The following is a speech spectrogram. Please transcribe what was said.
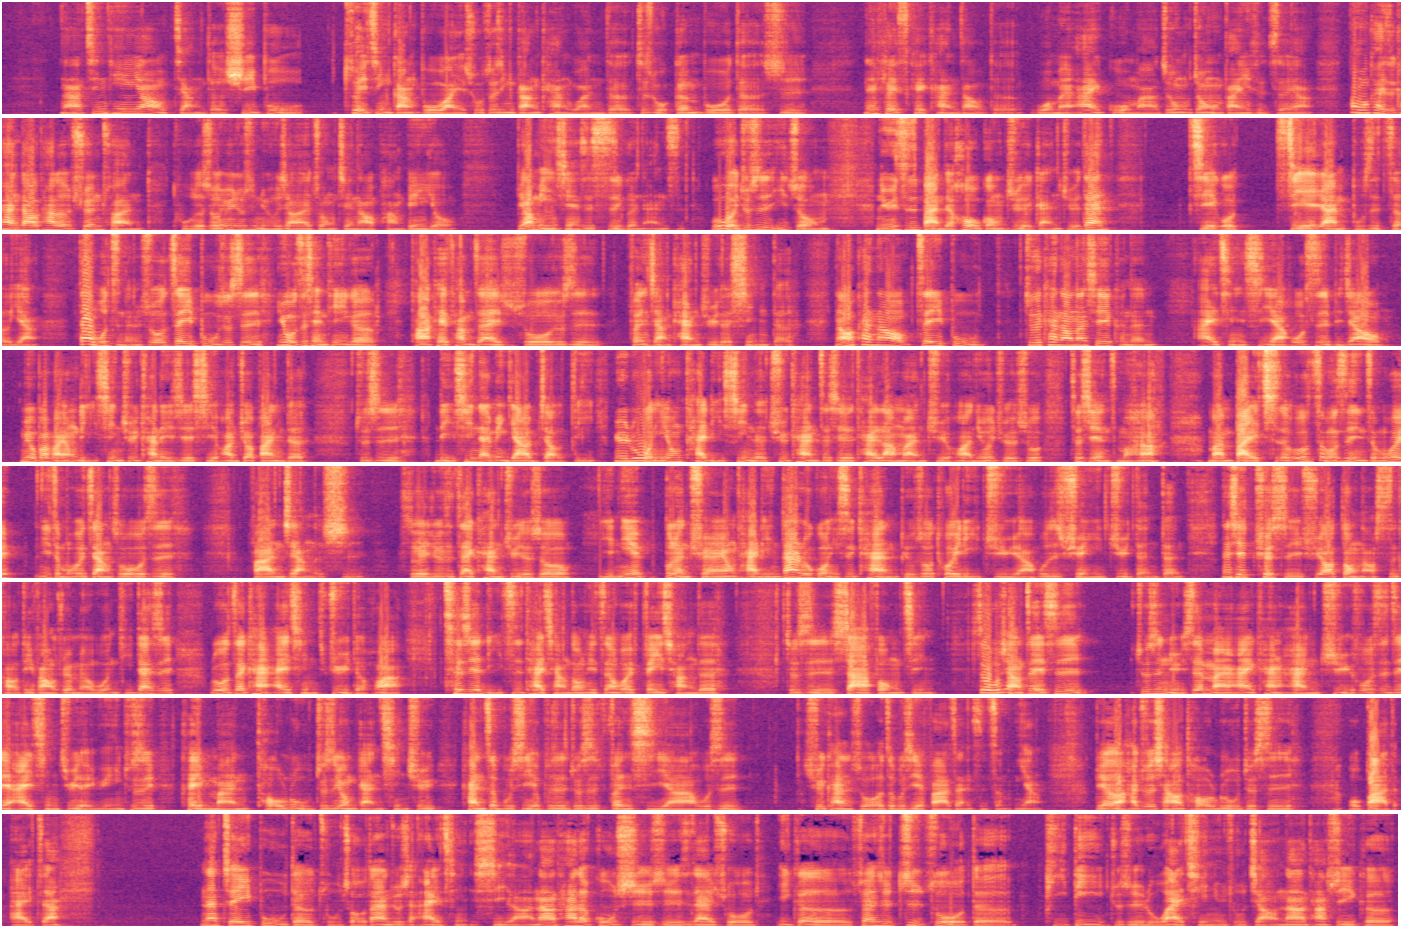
那今天要讲的是一部最近刚播完，也是我最近刚看完的，这是我跟播的，是 Netflix 可以看到的。我们爱过吗？中中文翻译是这样。那我开始看到它的宣传图的时候，因为就是女主角在中间，然后旁边有比较明显是四个男子，我以为就是一种 女子版的后宫剧的感觉，但结果截然不是这样。但我只能说这一部就是因为我之前听一个 podcast，他们在说就是分享看剧的心得，然后看到这一部就是看到那些可能爱情戏啊，或是比较没有办法用理性去看的一些戏的话，你就要把你的就是理性那面压得比较低，因为如果你用太理性的去看这些太浪漫剧的话，你会觉得说这些人怎么好像蛮白痴的，或者这种事情怎么会你怎么会这样做，或是。发生这样的事，所以就是在看剧的时候，也你也不能全然用太理性。当然，如果你是看比如说推理剧啊，或是悬疑剧等等，那些确实需要动脑思考的地方，我觉得没有问题。但是如果在看爱情剧的话，这些理智太强的东西，真的会非常的就是煞风景。所以我想这也是。就是女生蛮爱看韩剧或是这些爱情剧的原因，就是可以蛮投入，就是用感情去看这部戏，也不是就是分析啊，或是去看说呃这部戏的发展是怎么样。别了，他就是想要投入，就是欧巴的爱这样。那这一部的主轴当然就是爱情戏啦。那他的故事其实是在说一个算是制作的。P.D. 就是鲁爱琴女主角，那她是一个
